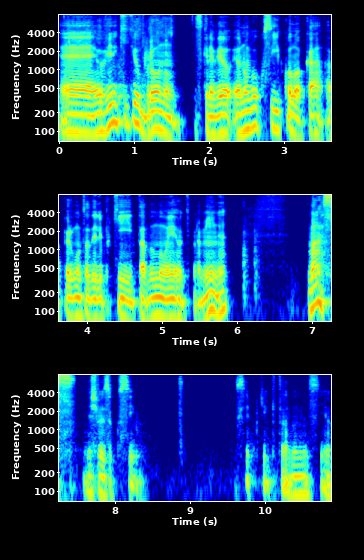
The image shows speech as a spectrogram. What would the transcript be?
É, eu vi aqui que o Bruno escreveu. Eu não vou conseguir colocar a pergunta dele porque tá dando um erro aqui para mim, né? Mas, deixa eu ver se eu consigo. Não sei por que tá dando assim, ó.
